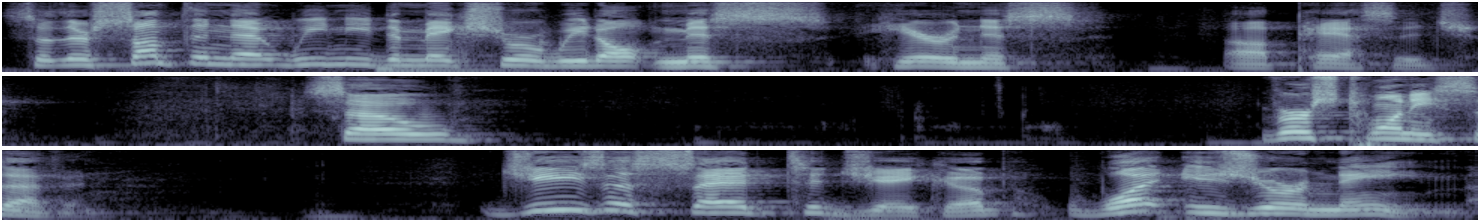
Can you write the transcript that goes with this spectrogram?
So there's something that we need to make sure we don't miss here in this uh, passage. So, verse 27 Jesus said to Jacob, What is your name?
